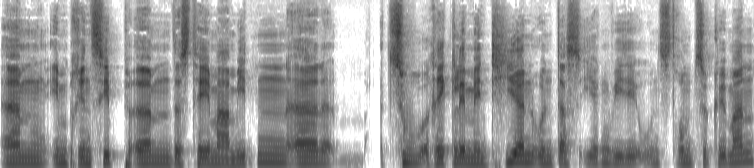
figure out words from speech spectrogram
ähm, im Prinzip ähm, das Thema Mieten äh, zu reglementieren und das irgendwie uns drum zu kümmern.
